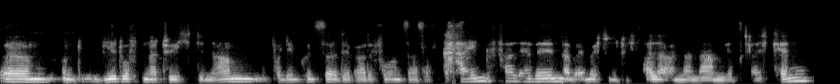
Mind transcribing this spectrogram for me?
Ähm, und wir durften natürlich den Namen von dem Künstler, der gerade vor uns saß, auf keinen Fall erwähnen, aber er möchte natürlich alle anderen Namen jetzt gleich kennen.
